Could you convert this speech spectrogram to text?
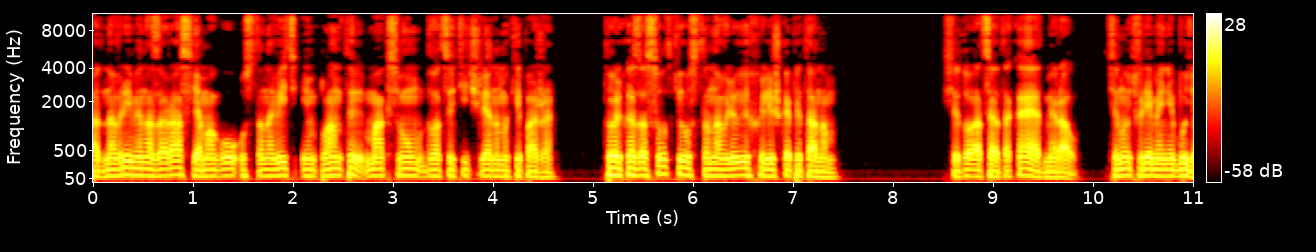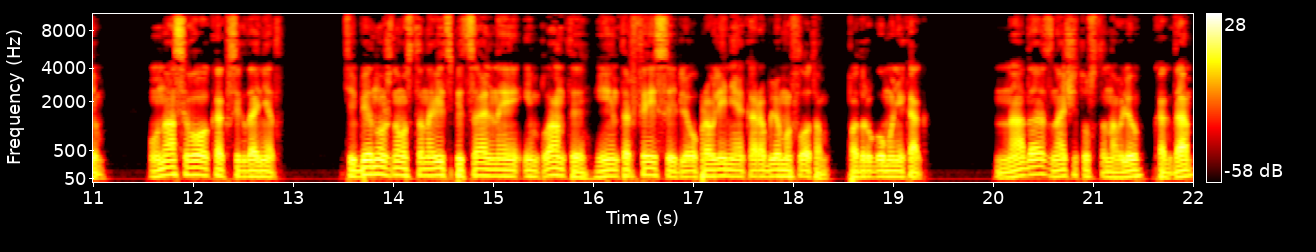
Одновременно за раз я могу установить импланты максимум 20 членам экипажа. Только за сутки установлю их лишь капитаном. Ситуация такая, адмирал. Тянуть время не будем. У нас его, как всегда, нет. Тебе нужно установить специальные импланты и интерфейсы для управления кораблем и флотом. По-другому никак. Надо, значит, установлю. Когда?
